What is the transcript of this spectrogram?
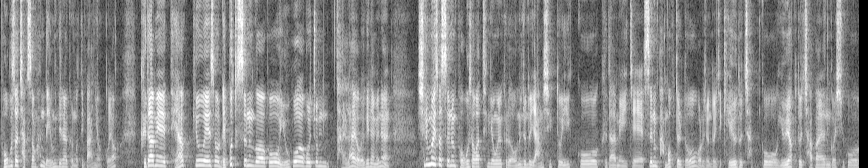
보고서 작성한 내용들이나 그런 것들이 많이 없고요. 그 다음에 대학교에서 레포트 쓰는 거하고 요거하고 좀 달라요. 왜 그러냐면은 실무에서 쓰는 보고서 같은 경우에 그래도 어느 정도 양식도 있고 그 다음에 이제 쓰는 방법들도 어느 정도 이제 개요도 잡고 요약도 잡아야 하는 것이고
